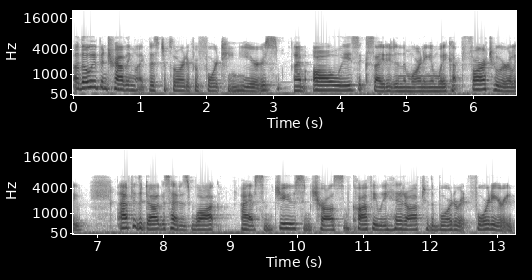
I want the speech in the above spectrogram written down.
Although we've been traveling like this to Florida for 14 years, I'm always excited in the morning and wake up far too early. After the dog has had his walk, I have some juice and Charles some coffee. We head off to the border at Fort Erie,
